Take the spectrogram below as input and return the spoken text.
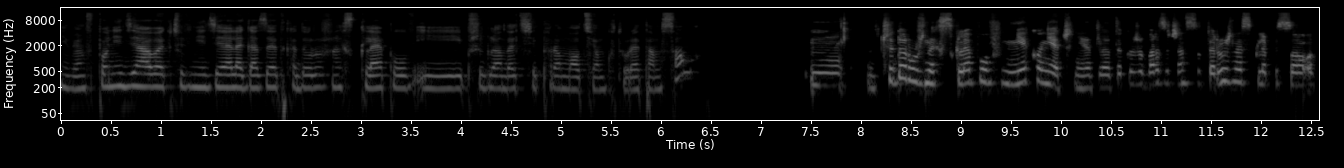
nie wiem, w poniedziałek czy w niedzielę gazetkę do różnych sklepów i przyglądać się promocjom, które tam są? Mm, czy do różnych sklepów? Niekoniecznie, dlatego że bardzo często te różne sklepy są od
